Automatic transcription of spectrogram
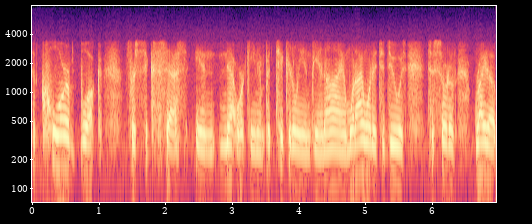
the core book for success in networking and particularly in BNI. And what I wanted to do was to sort of write a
